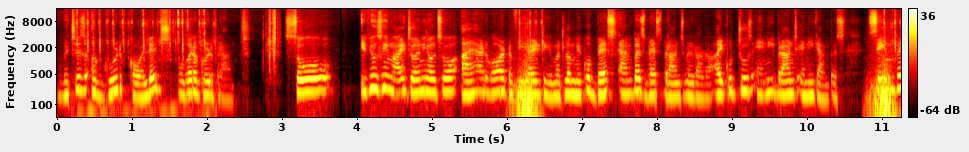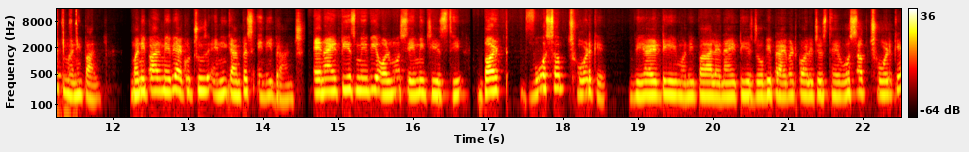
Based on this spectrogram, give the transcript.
which is a good college over a good branch. So if you see my journey also, I had got VIT. मतलब मेरे को best campus, best branch मिल रहा था. I could choose any branch, any campus. Same with Manipal. Manipal में भी I could choose any campus any branch NITs में भी ऑलमोस्ट सेम ही चीज़ थी बट वो सब छोड़ के V I T Manipal N I T जो भी प्राइवेट कॉलेजेस थे, वो सब छोड़ के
